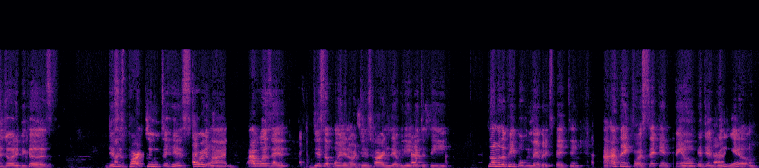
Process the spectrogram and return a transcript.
enjoyed it because this is part two to his storyline. I wasn't disappointed or disheartened that we didn't get to see some of the people we may have been expecting. I, I think for a second film, it did really well.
